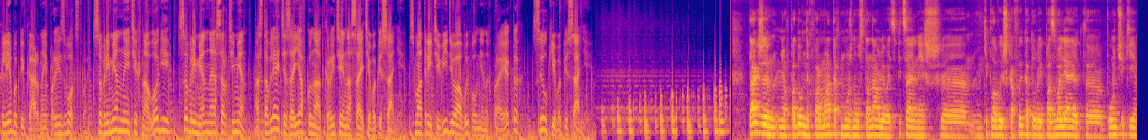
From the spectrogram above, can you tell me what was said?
хлебопекарные производства. Современные технологии, современный ассортимент документ, оставляйте заявку на открытие на сайте в описании. Смотрите видео о выполненных проектах, ссылки в описании. Также в подобных форматах можно устанавливать специальные э, тепловые шкафы, которые позволяют э, пончики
